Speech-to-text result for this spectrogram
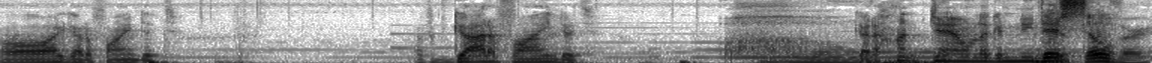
Oh, I gotta find it. I've gotta find it. Oh, Gotta hunt down like a ninja. there's silver.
